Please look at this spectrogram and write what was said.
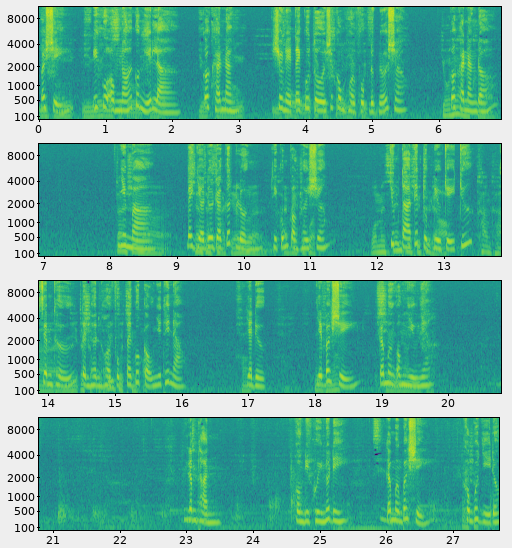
Bác sĩ, Ý của ông nói có nghĩa là Có khả năng Sau này tay của tôi sẽ không hồi phục được nữa sao? Có khả năng đó. Nhưng mà Bây giờ đưa ra kết luận Thì cũng còn hơi sớm. Chúng ta tiếp tục điều trị trước, Xem thử tình hình hồi phục tay của cậu như thế nào. Dạ được. Vậy bác sĩ, Cảm ơn ông nhiều nha. Lâm Thành con đi khuyên nó đi. Cảm ơn bác sĩ. Không có gì đâu.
